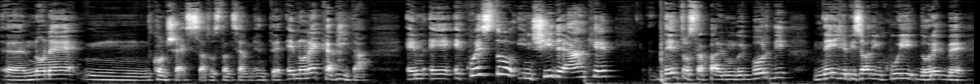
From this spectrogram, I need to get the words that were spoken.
eh, non è mh, mm, concessa sostanzialmente e non è capita. E, e, e, questo incide anche dentro strappare lungo i bordi negli episodi in cui dovrebbe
